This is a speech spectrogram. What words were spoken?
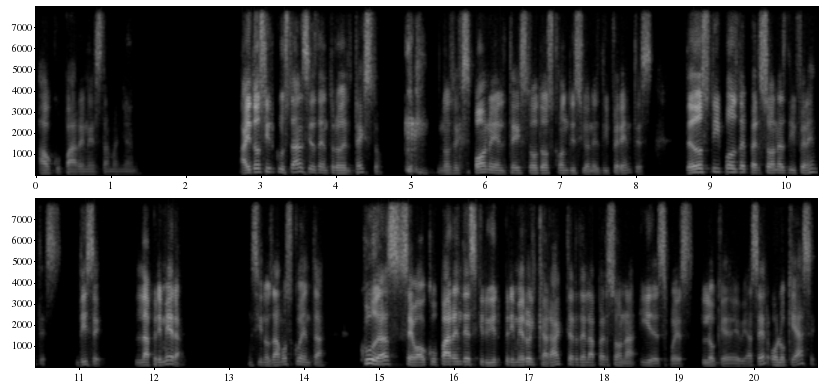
a ocupar en esta mañana. Hay dos circunstancias dentro del texto. Nos expone el texto dos condiciones diferentes de dos tipos de personas diferentes. Dice, la primera, si nos damos cuenta, Judas se va a ocupar en describir primero el carácter de la persona y después lo que debe hacer o lo que hace.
